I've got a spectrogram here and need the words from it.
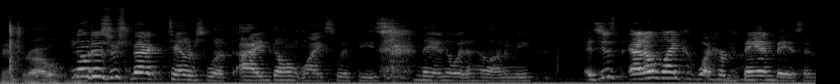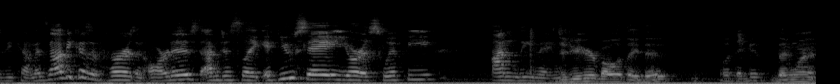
venture out. No disrespect, Taylor Swift. I don't like Swifties. they annoy the hell out of me. It's just I don't like what her fan base has become. It's not because of her as an artist. I'm just like, if you say you're a Swifty, I'm leaving. Did you hear about what they did? What they do? They went.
